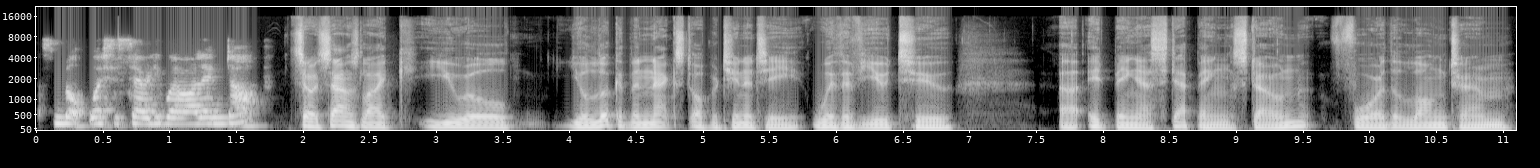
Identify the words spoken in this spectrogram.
that's not necessarily where I'll end up. So it sounds like you will you'll look at the next opportunity with a view to uh, it being a stepping stone for the long term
